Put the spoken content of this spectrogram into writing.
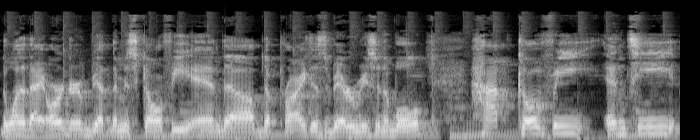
the one that I ordered, Vietnamese coffee, and uh, the price is very reasonable. Hot coffee and tea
